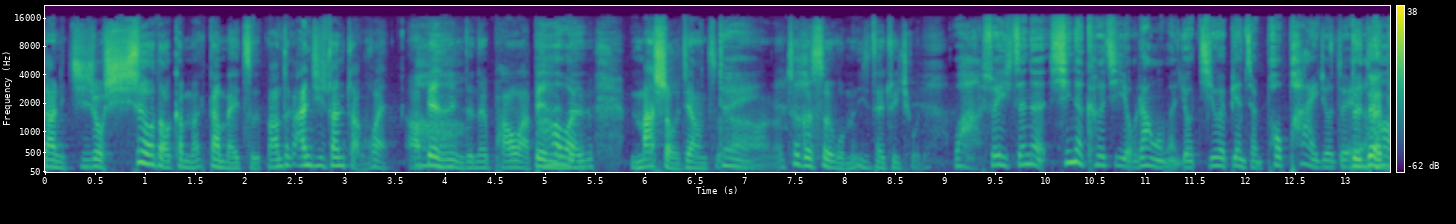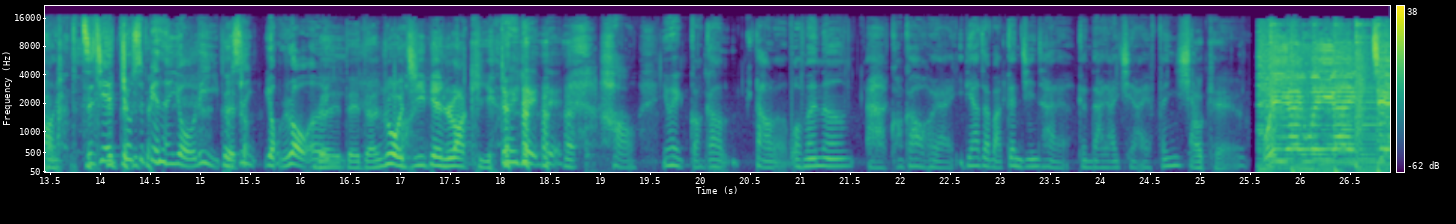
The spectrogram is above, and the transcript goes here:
让你肌肉吸收到蛋白蛋白质，把这个氨基酸转换啊，哦、变成你的那个 power，变成你的 muscle 这样子。对啊，这个是我们一直在追求的。哇，所以真的新的科技有让我们有机会变成 Popeye 就对了，对对，哦、直接就是变成有力，不是有肉而已。对对对，弱鸡变 Rocky。对对对，好，因为广告到了，我们呢啊，广告回来一定要再把更精彩的跟大家一起来分享。OK，为爱为爱健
